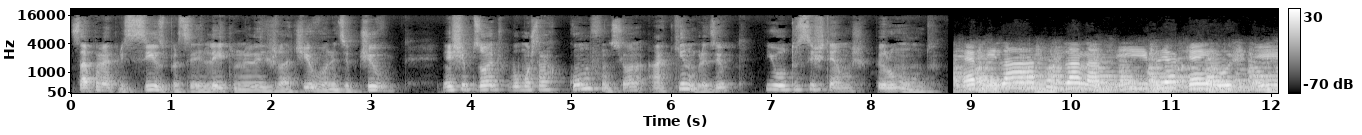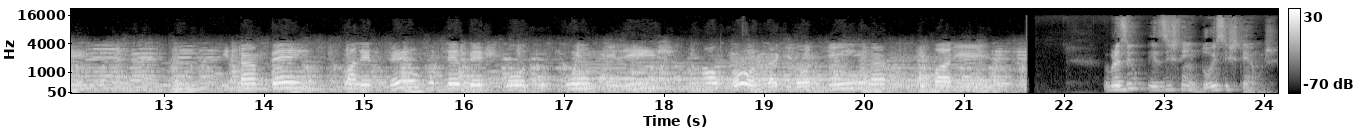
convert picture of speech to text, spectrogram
Sabe como é preciso para ser eleito no legislativo ou no executivo? Neste episódio vou mostrar como funciona aqui no Brasil e outros sistemas pelo mundo. É Pilatos lá na Bíblia quem nos diz. E também faleceu por ter pescoço o infeliz autor da guilhotina de Paris. No Brasil existem dois sistemas.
